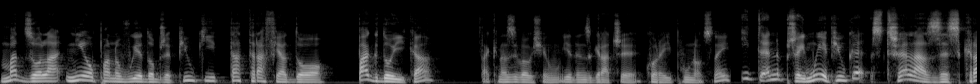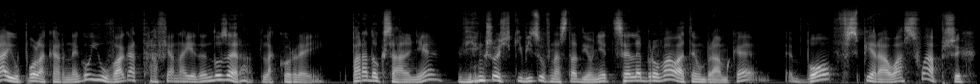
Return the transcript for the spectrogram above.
Mazzola nie opanowuje dobrze piłki, ta trafia do Pagdoika, tak nazywał się jeden z graczy Korei Północnej. I ten przejmuje piłkę, strzela ze skraju pola karnego i uwaga, trafia na 1 do 0 dla Korei. Paradoksalnie większość kibiców na stadionie celebrowała tę bramkę, bo wspierała słabszych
